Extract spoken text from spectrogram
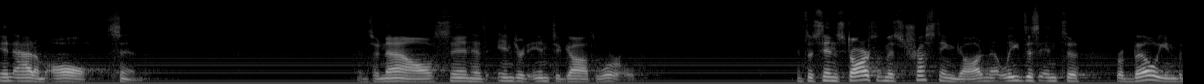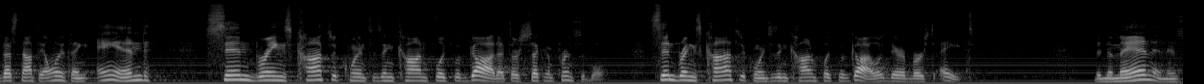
in Adam all sinned. And so now sin has entered into God's world. And so sin starts with mistrusting God, and that leads us into rebellion, but that's not the only thing. And sin brings consequences in conflict with God. That's our second principle. Sin brings consequences in conflict with God. Look there at verse 8. Then the man and his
